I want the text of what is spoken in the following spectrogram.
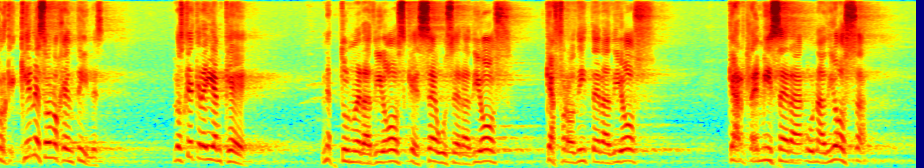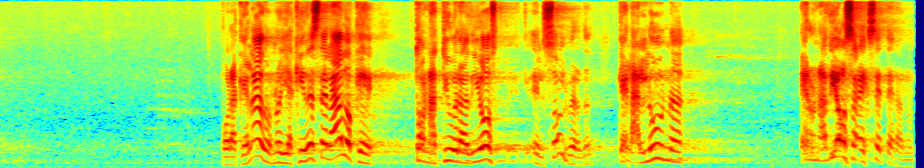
porque ¿quiénes son los gentiles? Los que creían que Neptuno era Dios, que Zeus era Dios, que Afrodita era Dios, que Artemisa era una diosa. Por aquel lado, ¿no? Y aquí de este lado que Tonatiuh era Dios, el sol, ¿verdad? Que la luna era una diosa, etcétera, ¿no?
